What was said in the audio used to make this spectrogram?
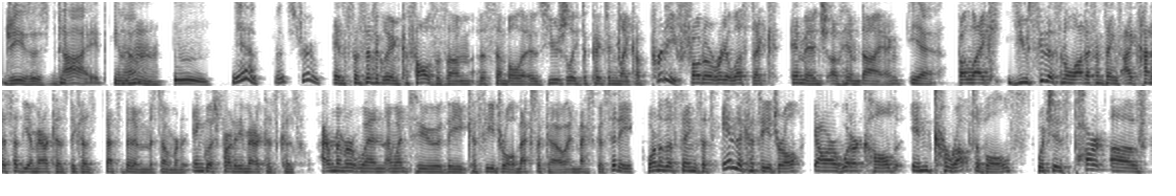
Jesus died, you know? Mm. Yeah, that's true. and specifically in Catholicism, the symbol is usually depicting like a pretty photorealistic image of him dying. Yeah. But like you see this in a lot of different things. I kind of said the Americas because that's a bit of a misnomer. The English part of the Americas, because I remember when I went to the Cathedral of Mexico in Mexico City, one of the things that's in the cathedral are what are called incorruptibles, which is part of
